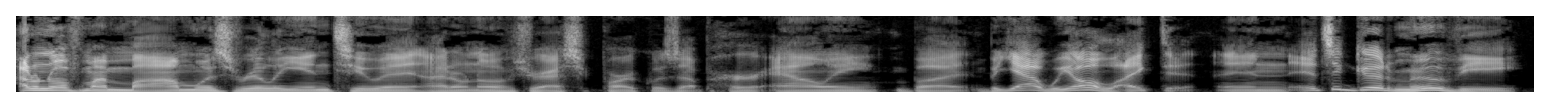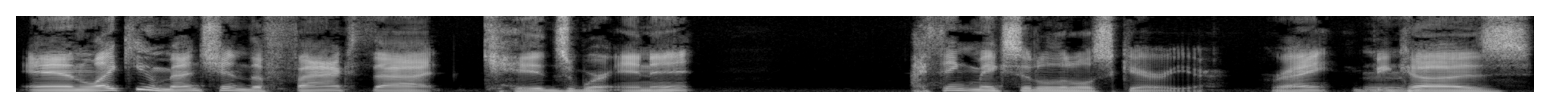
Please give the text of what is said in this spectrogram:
I don't know if my mom was really into it. I don't know if Jurassic Park was up her alley, but but yeah, we all liked it, and it's a good movie. And like you mentioned, the fact that kids were in it, I think makes it a little scarier, right? Mhm. Because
